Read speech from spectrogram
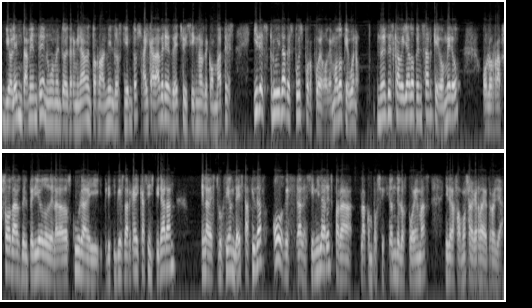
violentamente en un momento determinado, en torno al 1200. Hay cadáveres, de hecho, y signos de combates, y destruida después por fuego. De modo que, bueno, no es descabellado pensar que Homero o los rapsodas del periodo de la Edad Oscura y principios de Arcaica se inspiraran en la destrucción de esta ciudad o de ciudades similares para la composición de los poemas y de la famosa guerra de Troya.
